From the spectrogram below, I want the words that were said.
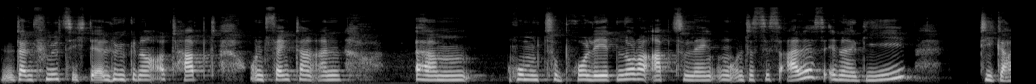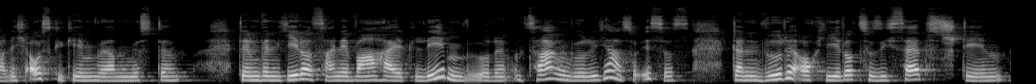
dann fühlt sich der Lügner ertappt und fängt dann an, ähm, rumzuproleten oder abzulenken. Und das ist alles Energie, die gar nicht ausgegeben werden müsste. Denn wenn jeder seine Wahrheit leben würde und sagen würde, ja, so ist es, dann würde auch jeder zu sich selbst stehen.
